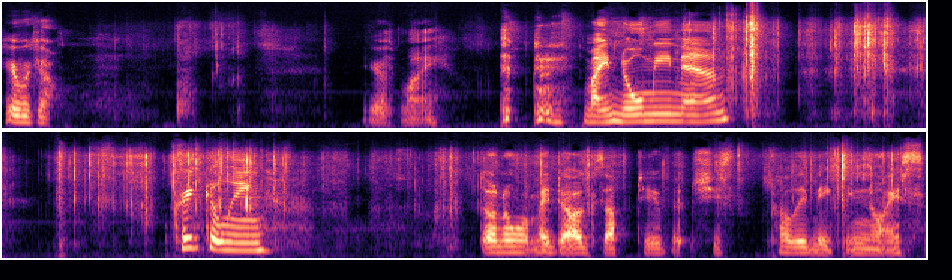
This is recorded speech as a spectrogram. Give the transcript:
Here we go. Here's my my Nomi man. Crinkling. Don't know what my dog's up to, but she's probably making noise.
